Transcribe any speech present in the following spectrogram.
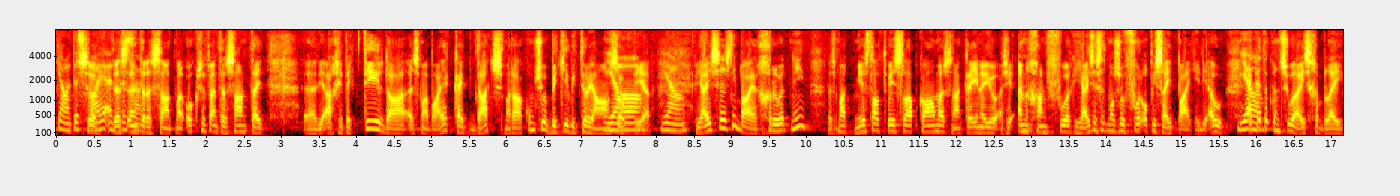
ja, dis So, baie dis interessant. interessant, maar ook so vir interessantheid, uh, die argitektuur daar is maar baie Cape Dutch, maar daar kom so 'n bietjie Victoriaans Ja, ook deur. ja. Die huise is nie baie groot nie. Dis maar meestal twee slaapkamers en dan kry jy nou jou as jy ingaan voor die huise sit maar so voor op die sypaadjie. Die ou Ja. ek het ook in so 'n huis gebly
